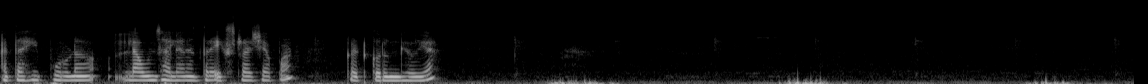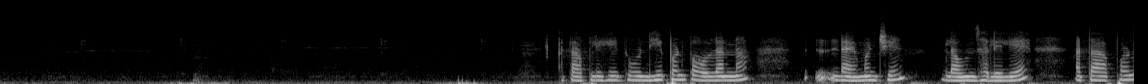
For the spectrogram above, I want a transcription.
आता ही पूर्ण लावून झाल्यानंतर एक्स्ट्राचे आपण कट करून घेऊया. आता आपली ही दोन्ही पण पावलांना डायमंड चेन लावून झालेली आहे. आता आपण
